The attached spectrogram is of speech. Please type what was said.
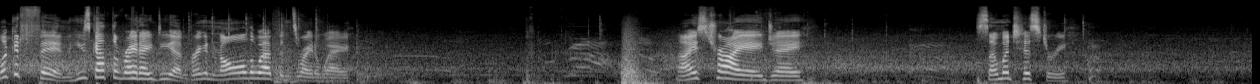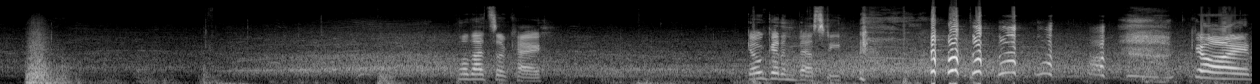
Look at Finn. He's got the right idea. Bringing in all the weapons right away. Nice try, AJ. So much history. Well, that's okay. Go get him, bestie. God.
